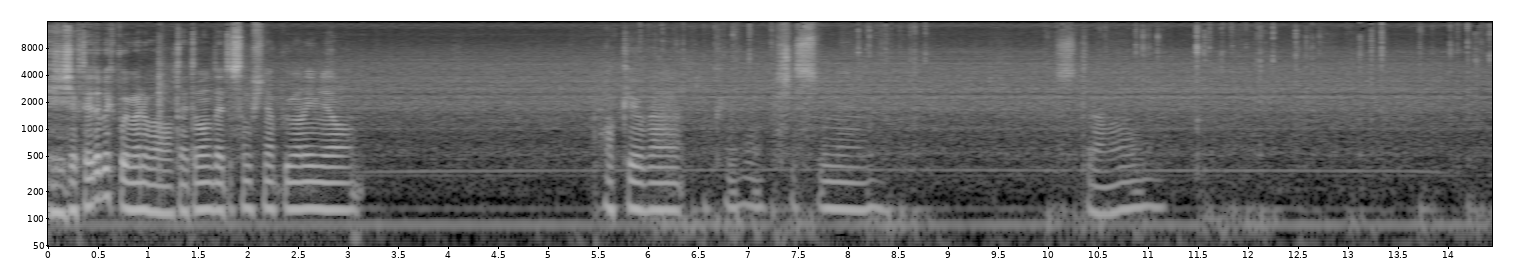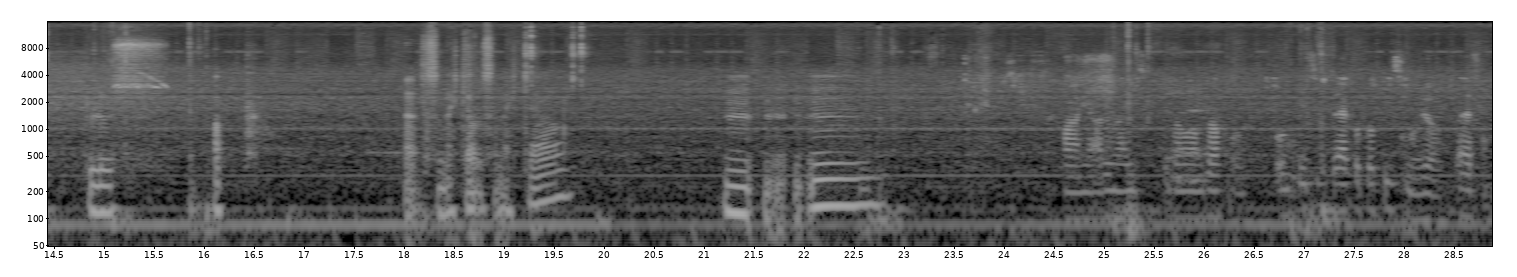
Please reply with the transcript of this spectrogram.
Ježíš, jak tady to bych pojmenoval? Tady to mám, tady to jsem už nějak pojmenovaný měl. Hokejové, hokejové přesuny. Stranou. Plus up. Ne, to jsem nechtěl, to jsem nechtěl. Mm, mm, mm. A já jdu najít, to mám za to. To je jako to písmo, jo, to je fajn.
